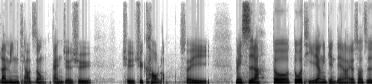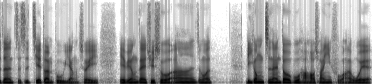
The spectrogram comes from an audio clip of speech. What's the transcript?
烂命一条这种感觉去去去靠拢，所以没事啦，都多体谅一点点啦。有时候只是真的只是阶段不一样，所以也不用再去说啊，怎么理工直男都不好好穿衣服啊？我也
